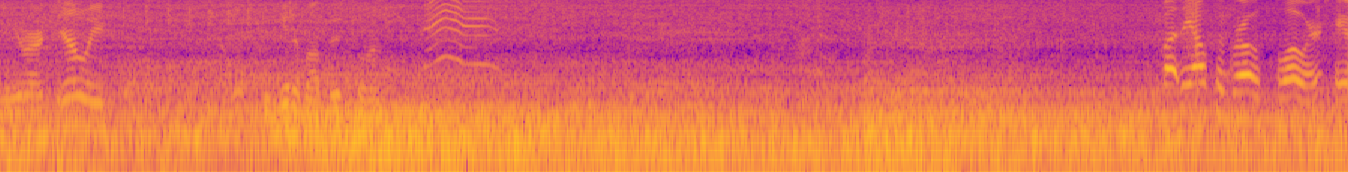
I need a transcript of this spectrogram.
You are Joey. Forget about this one. But they also grow slower too.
